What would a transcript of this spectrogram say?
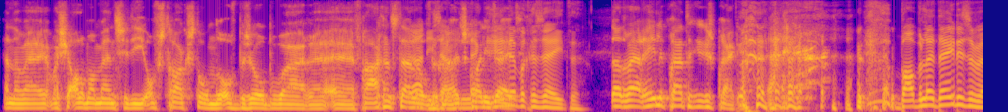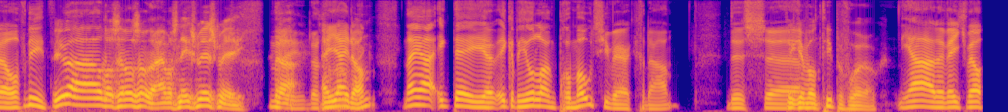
En dan waren, was je allemaal mensen die of strak stonden of bezopen waren. eh vragen aan stellen Ja, over die de geluidskwaliteit. hebben gezeten. Dat waren hele prettige gesprekken. Babbelen deden ze wel, of niet? ja, er was, er was, er was niks mis mee. Nee, Ja. dat En jij dan? Nou ja, ik, deed, ik heb heel lang promotiewerk gedaan. Dus eh, Vind je wel een type voor ook? ja, dan weet je wel.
